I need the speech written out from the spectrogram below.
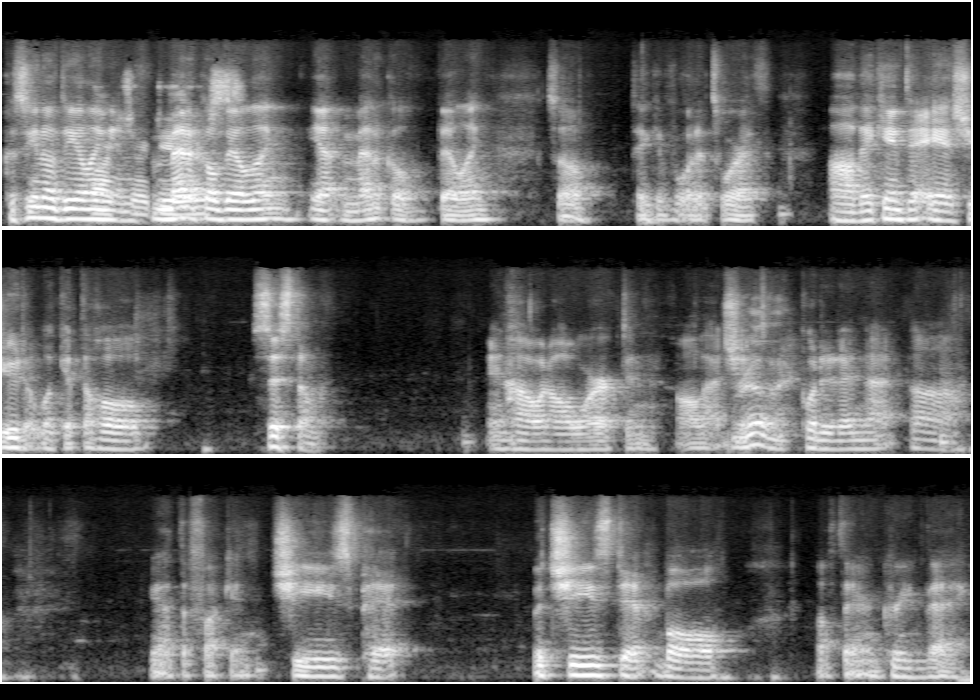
casino dealing and medical billing. Yeah, medical billing. So take it for what it's worth. Uh, they came to ASU to look at the whole system and how it all worked and all that shit. Really? Put it in that, uh, yeah, the fucking cheese pit, the cheese dip bowl up there in Green Bay.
